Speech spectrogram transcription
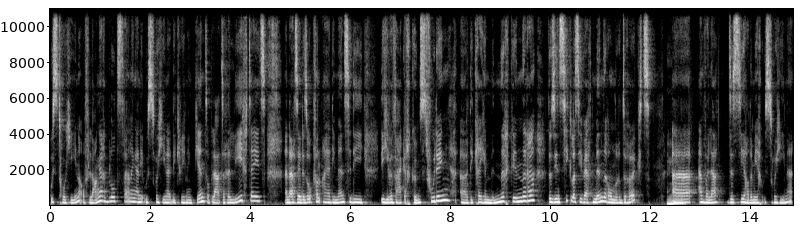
oestrogenen, of langer blootstelling aan die oestrogenen. Die kregen een kind op latere leeftijd. En daar zeiden ze ook van, ah ja, die mensen die, die geven vaker kunstvoeding, eh, die krijgen minder kinderen. Dus die cyclus die werd minder onderdrukt. Eh, en voilà, dus die hadden meer oestrogenen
